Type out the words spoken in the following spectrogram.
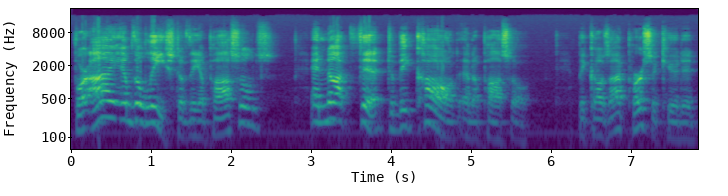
For I am the least of the apostles, and not fit to be called an apostle because I persecuted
